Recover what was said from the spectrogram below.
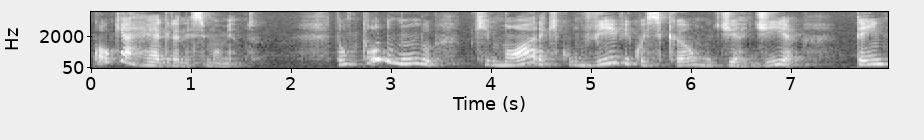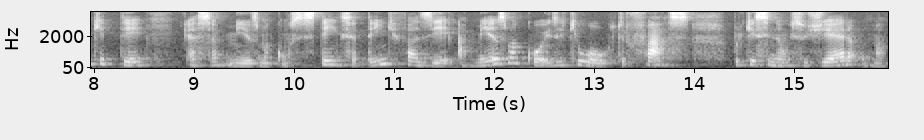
Qual que é a regra nesse momento? Então todo mundo que mora, que convive com esse cão no dia a dia, tem que ter essa mesma consistência, tem que fazer a mesma coisa que o outro faz, porque senão isso gera uma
